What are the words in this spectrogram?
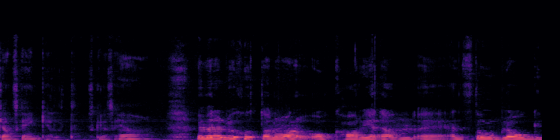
ganska enkelt skulle jag säga. Ja. Men menar, du är 17 år och har redan eh, en stor blogg,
